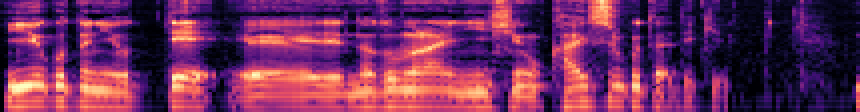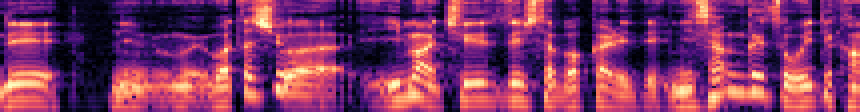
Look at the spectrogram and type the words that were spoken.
いうことによって、えー、望まない妊娠を回避することができる。で、私は今中絶したばかりで2、3ヶ月置いて考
